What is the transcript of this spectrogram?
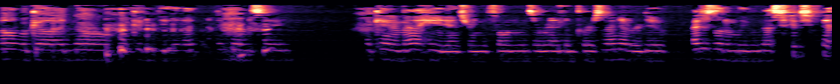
oh God, no, I couldn't do that. I'd go insane. I can't. I hate answering the phone when it's a random person. I never do. I just let them leave a message.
